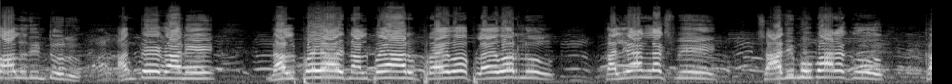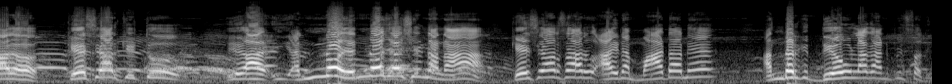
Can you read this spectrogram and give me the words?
వాళ్ళు తింటారు అంతేగాని నలభై నలభై ఆరు ఫ్లైవర్ ఫ్లైఓవర్లు కళ్యాణ్ లక్ష్మి షాది ముబారక్ కేసీఆర్ కిట్టు ఎన్నో ఎన్నో చేసిండు అన్న. కేసీఆర్ సార్ ఆయన మాటనే అందరికి దేవుళ్ళలాగా అనిపిస్తుంది.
